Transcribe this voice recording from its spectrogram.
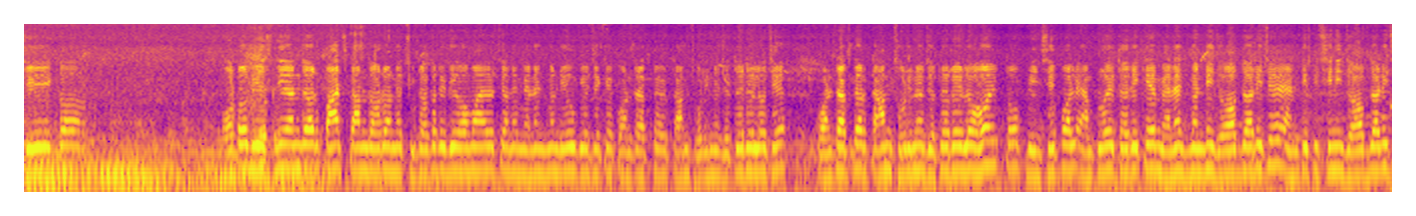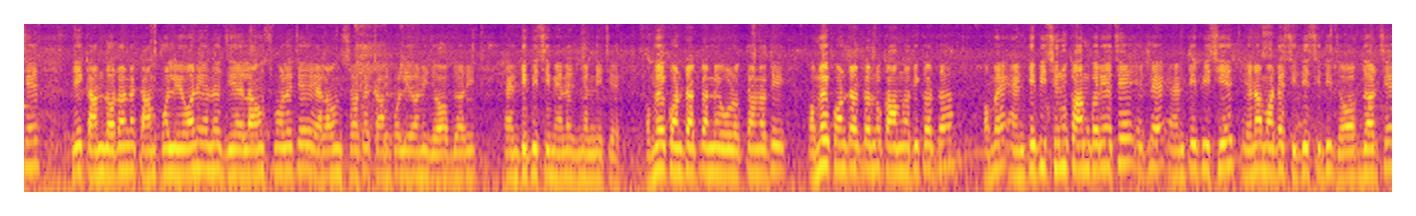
જે એક ઓટો દેશની અંદર પાંચ કામદારોને છૂટા કરી દેવામાં આવે છે અને મેનેજમેન્ટ એવું કહે છે કે કોન્ટ્રાક્ટર કામ છોડીને જતો રહેલો છે. કોન્ટ્રાક્ટર કામ છોડીને જતો રહેલો હોય તો પ્રિન્સિપલ એમ્પ્લોય તરીકે મેનેજમેન્ટની જવાબદારી છે એનટીપીસીની જવાબદારી છે. એ કામદારોને કામ પર લેવાની અને જે એલાઉન્સ મળે છે એલાઉન્સ સાથે કામ પર લેવાની જવાબદારી એનટીપીસી મેનેજમેન્ટની છે. અમે કોન્ટ્રાક્ટરને ઓળખતા નથી. અમે કોન્ટ્રાક્ટરનું કામ નથી કરતા. અમે એનટીપીસીનું કામ કરીએ છીએ એટલે એનટીપીસી જ એના માટે સીધી સીધી જવાબદાર છે.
